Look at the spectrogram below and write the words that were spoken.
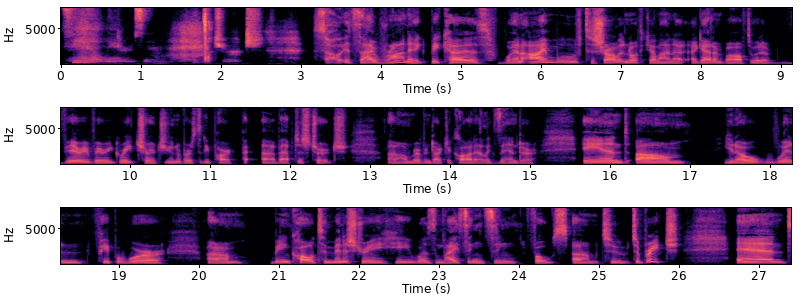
female leaders in, in the church? So it's ironic because when I moved to Charlotte, North Carolina, I got involved with a very, very great church, University Park uh, Baptist Church, um, Reverend Dr. Claude Alexander. And, um, you know, when people were um, being called to ministry, he was licensing folks um, to, to preach. And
